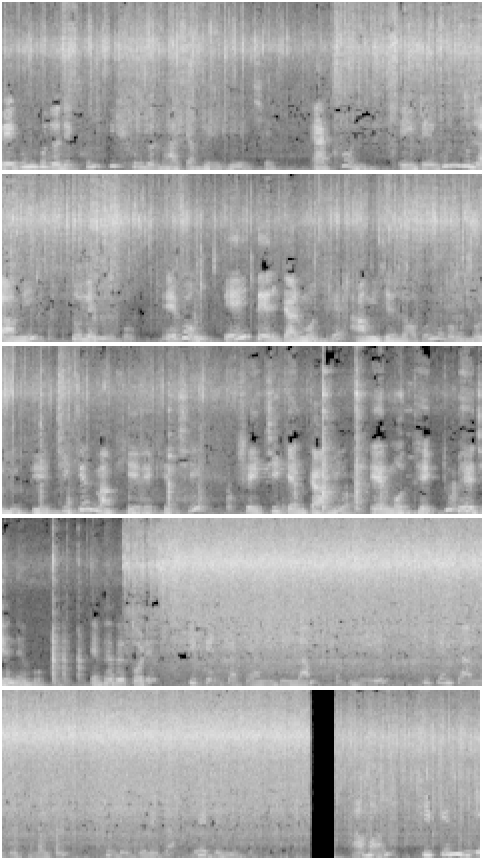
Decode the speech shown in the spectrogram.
বেগুনগুলো দেখুন কি সুন্দর ভাজা হয়ে গিয়েছে। এখন এই বেগুনগুলো আমি তুলে নেব এবং এই তেলটার মধ্যে আমি যে লবণ এবং হলুদ দিয়ে চিকেন মাখিয়ে রেখেছি সেই চিকেনটা আমি এর মধ্যে একটু ভেজে নেব। এভাবে করে চিকেনটাকে আমি দিলাম, দিয়ে চিকেনটা আমি প্রথমে একটু সুন্দর করে এটা ভেজে নেব। আমার চিকেনগুলো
